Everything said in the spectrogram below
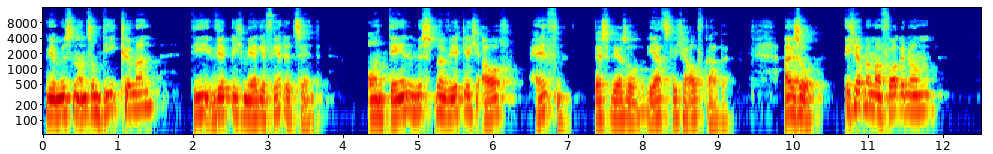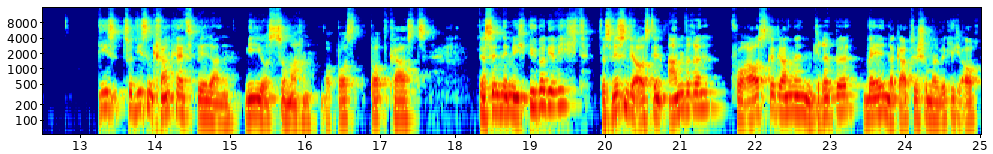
wir müssen uns um die kümmern, die wirklich mehr gefährdet sind. Und denen müssten wir wirklich auch helfen. Das wäre so die ärztliche Aufgabe. Also, ich habe mir mal vorgenommen, dies, zu diesen Krankheitsbildern Videos zu machen, Post, Podcasts. Das sind nämlich Übergewicht. Das wissen wir aus den anderen vorausgegangenen Grippewellen. Da gab es ja schon mal wirklich auch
